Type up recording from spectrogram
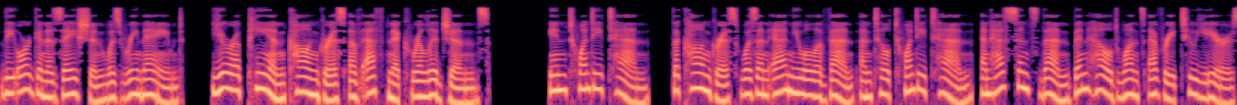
the organization was renamed, "'European Congress of Ethnic Religions' in 2010. The Congress was an annual event until 2010, and has since then been held once every two years.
